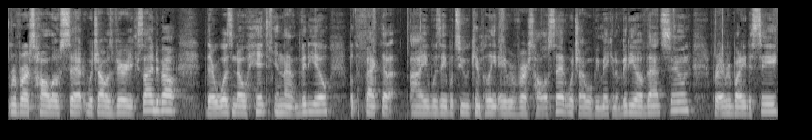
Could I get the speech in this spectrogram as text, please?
reverse holo set, which I was very excited about. There was no hit in that video, but the fact that I was able to complete a reverse holo set, which I will be making a video of that soon for everybody to see,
